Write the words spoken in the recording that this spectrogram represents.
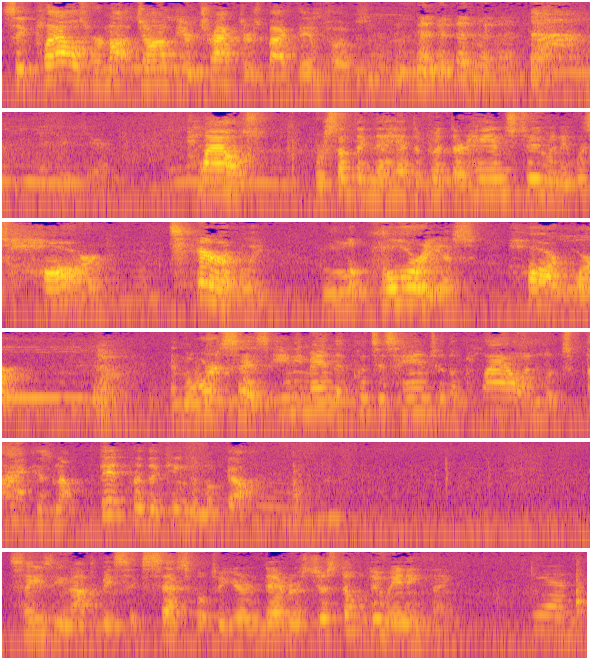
See, plows were not John Deere tractors back then, folks. Plows were something they had to put their hands to, and it was hard, terribly laborious, hard work. And the word says, any man that puts his hand to the plow and looks back is not fit for the kingdom of God. It's easy not to be successful to your endeavors. Just don't do anything. Yeah.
